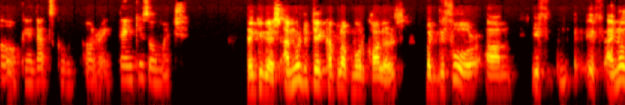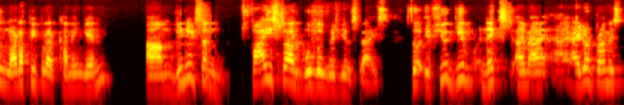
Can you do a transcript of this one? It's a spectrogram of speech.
Oh, okay, that's cool. All right. Thank you so much. Thank you, guys. I'm going to take a couple of more callers, but before, um, if if I know a lot of people are coming in, um, we need some five star Google reviews, guys. So if you give next, I'm, I I don't promise.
